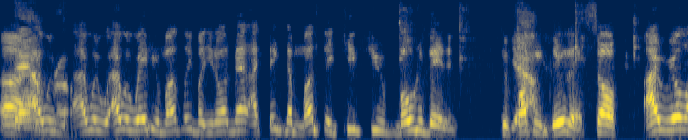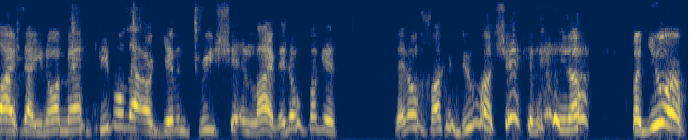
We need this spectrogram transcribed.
Uh, Damn, I would bro. I would I would waive you monthly, but you know what, man? I think the monthly keeps you motivated to Yeah. fucking do this. So I realized that you know what, man? People that are given free shit in life, they don't fucking they don't fucking do much shit, you know. But you are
